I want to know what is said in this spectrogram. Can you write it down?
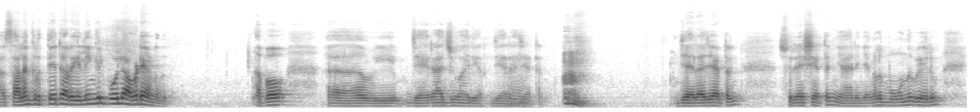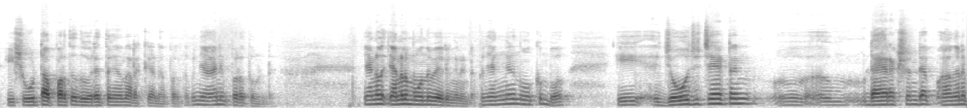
ആ സ്ഥലം കൃത്യമായിട്ട് അറിയില്ലെങ്കിൽ പോലും അവിടെയാണത്. അപ്പോൾ ഈ ജയരാജ് വാര്യർ ജയരാജേട്ടൻ ജയരാജേട്ടൻ സുരേഷ് ഏട്ടൻ ഞാൻ ഞങ്ങൾ മൂന്ന് പേരും ഈ ഷൂട്ട് അപ്പുറത്ത് ദൂരത്ത് ഇങ്ങനെ നടക്കുകയാണ്. അപ്പുറത്ത്. അപ്പോൾ ഞാൻ ഇപ്പുറത്തുണ്ട് ഞങ്ങൾ ഞങ്ങൾ മൂന്ന് പേരും ഇങ്ങനെ ഉണ്ട്. അപ്പോൾ ഞങ്ങൾ നോക്കുമ്പോൾ ഈ ജോജു ചേട്ടൻ ഡയറക്ഷന്റെ അങ്ങനെ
